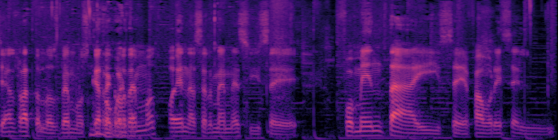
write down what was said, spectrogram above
Ya al rato los vemos. Que No, recordemos, pueden hacer memes y se fomenta y se favorece el,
